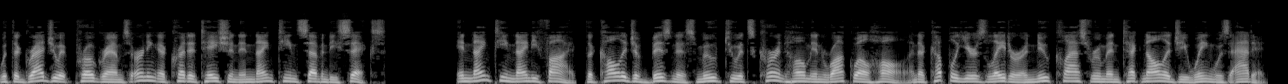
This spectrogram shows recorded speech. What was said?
with the graduate programs earning accreditation in 1976. In 1995, the College of Business moved to its current home in Rockwell Hall and a couple years later a new classroom and technology wing was added.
